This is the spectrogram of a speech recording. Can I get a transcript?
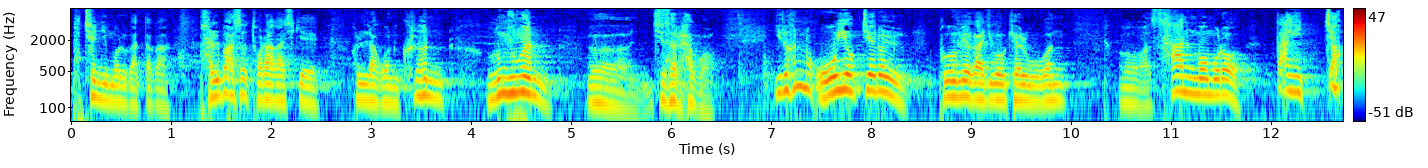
부처님을 갖다가 밟아서 돌아가시게 하려고 하는 그런 음흉한 어, 짓을 하고 이런 오역죄를 범해가지고 결국은 어, 산 몸으로 땅이 쩍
